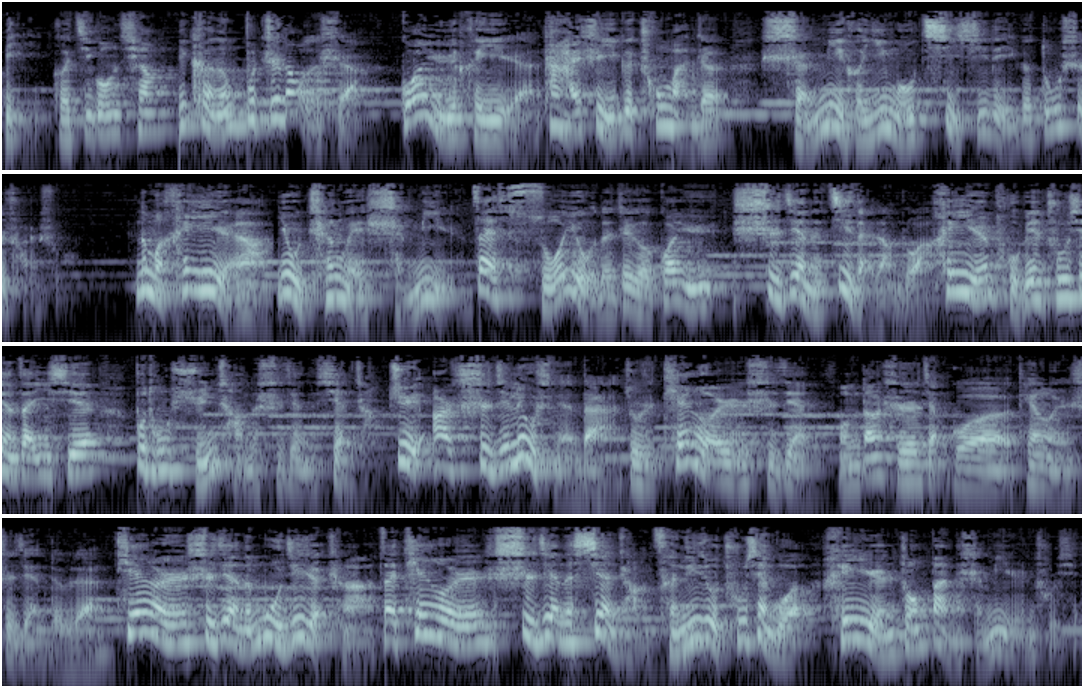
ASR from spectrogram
笔和激光枪。你可能不知道的是啊。关于黑衣人，它还是一个充满着神秘和阴谋气息的一个都市传说。那么黑衣人啊，又称为神秘人，在所有的这个关于事件的记载当中啊，黑衣人普遍出现在一些不同寻常的事件的现场。据二十世纪六十年代，就是天鹅人事件，我们当时讲过天鹅人事件，对不对？天鹅人事件的目击者称啊，在天鹅人事件的现场，曾经就出现过黑衣人装扮的神秘人出现。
